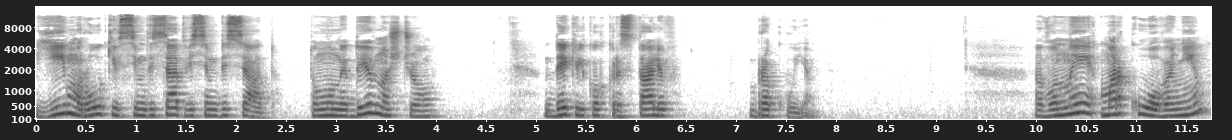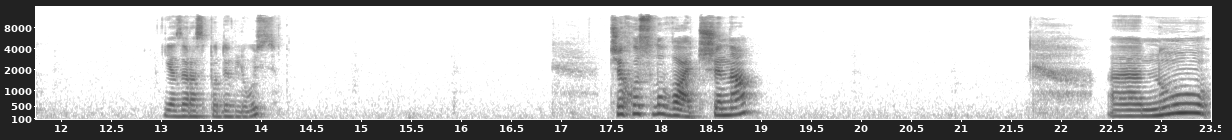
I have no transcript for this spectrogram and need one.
їм років 70-80. Тому не дивно, що декількох кристалів бракує. Вони марковані. Я зараз подивлюсь. Чехословаччина. Е, Ну,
